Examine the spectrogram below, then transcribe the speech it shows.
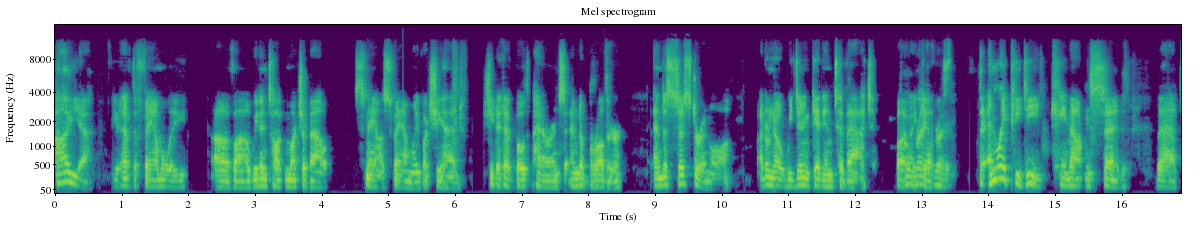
Oh, yeah. You'd have the family of, uh, we didn't talk much about Sneha's family, but she had, she did have both parents and a brother and a sister in law. I don't know. We didn't get into that, but oh, I right, guess right. the NYPD came out and said that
